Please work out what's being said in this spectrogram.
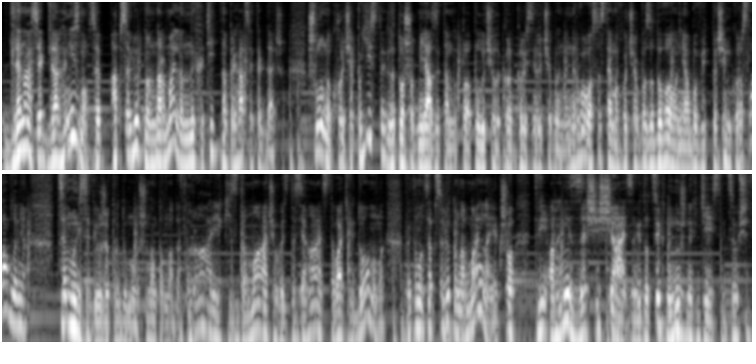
Для нас, як для організму, це абсолютно нормально не хотіти напрягатися і так далі. Шлунок хоче поїсти для того, щоб м'язи там кор- корисні речовини. Нервова система хоче або задоволення, або відпочинку розслаблення. Це ми собі вже придумали, що нам там треба Феррарі, якісь дома, чогось досягати, ставати відомими. Тому це абсолютно нормально, якщо твій організм захищається від оцих ненужних дій. Це взагалі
